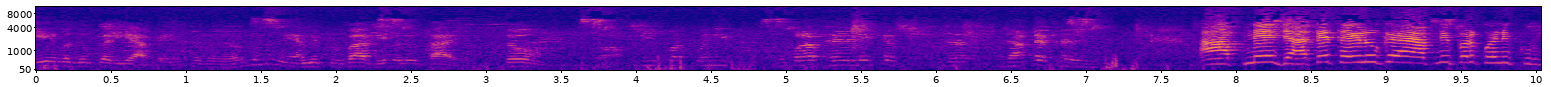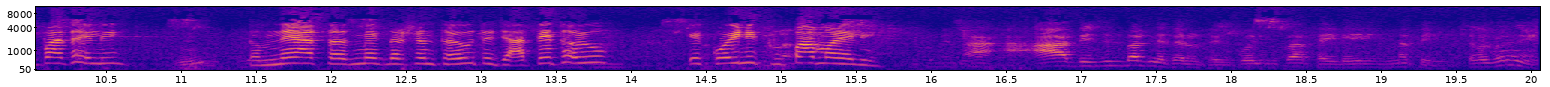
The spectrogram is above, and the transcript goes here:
એ બધું કરી આપે. તો? એમની કૃપાથી બધું થાય. તો કોઈની કૃપા થયેલી કે જાતે થયેલી? આપને જાતે થયેલું કે આપની પર કોઈની કૃપા થયેલી? તમને આ સદમેક દર્શન થયું તે જાતે થયું કે કોઈની કૃપા મળેલી? આ- બિઝનેસ ધીસ ને બટ થયું. કોઈની કૃપા થયેલી નથી. સમજ ને?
